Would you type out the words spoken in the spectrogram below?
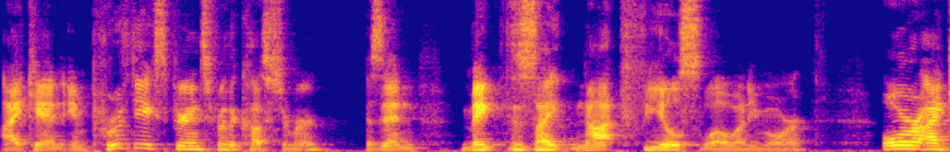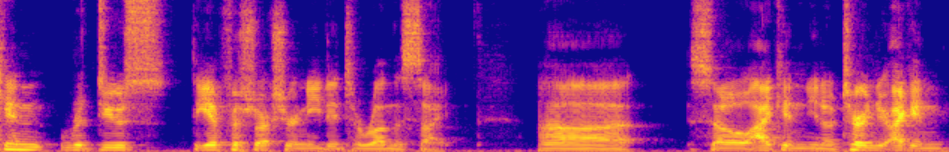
I can improve the experience for the customer, as in make the site not feel slow anymore, or I can reduce the infrastructure needed to run the site. Uh, so I can, you know, turn your, I can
